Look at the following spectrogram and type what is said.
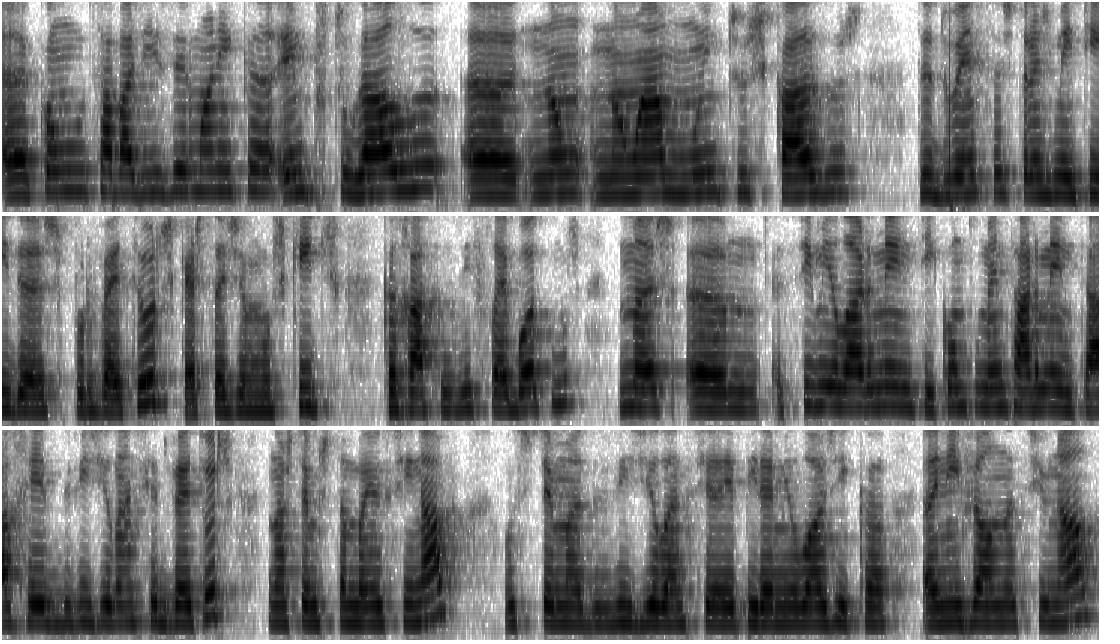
Uh, como estava a dizer, Mónica, em Portugal uh, não, não há muitos casos de doenças transmitidas por vetores, quer sejam mosquitos, carraças e flebótomos, mas um, similarmente e complementarmente à rede de vigilância de vetores, nós temos também o SINAV, o Sistema de Vigilância Epidemiológica a nível nacional,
